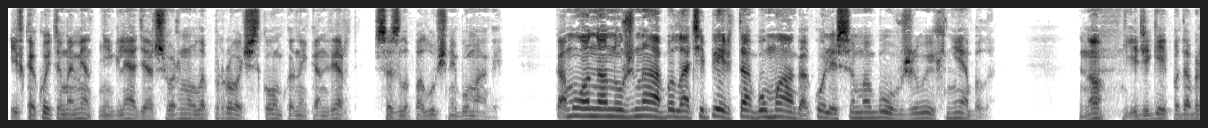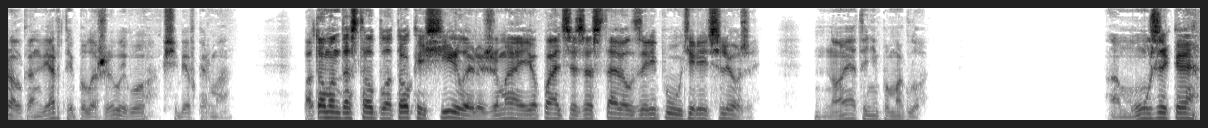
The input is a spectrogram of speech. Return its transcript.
и в какой-то момент, не глядя, отшвырнула прочь скомканный конверт со злополучной бумагой. Кому она нужна была теперь та бумага, коли самобу в живых не было? Но Едигей подобрал конверт и положил его к себе в карман. Потом он достал платок и силой, разжимая ее пальцы, заставил Зарипу утереть слезы. Но это не помогло. А музыка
